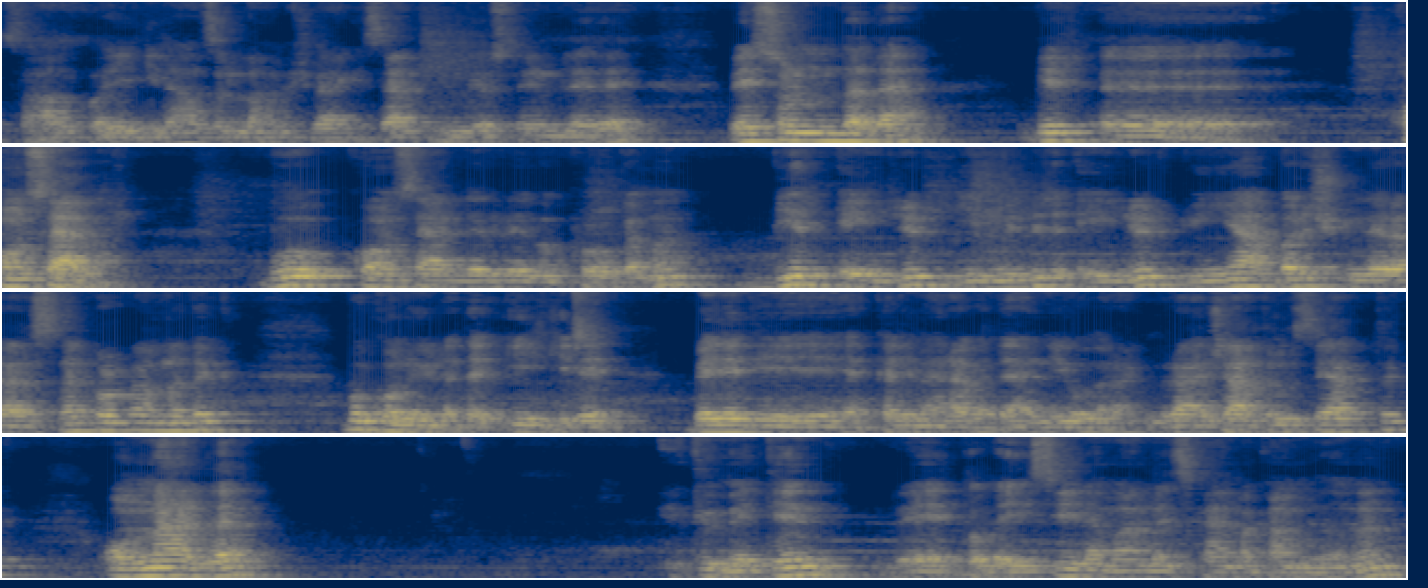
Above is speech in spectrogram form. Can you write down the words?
sağlıkla ilgili hazırlanmış belgesel film gösterimleri ve sonunda da bir e, konser var. Bu konserleri ve bu programı 1 Eylül 21 Eylül Dünya Barış Günleri arasında programladık. Bu konuyla da ilgili belediyeye Kali Merhaba Derneği olarak müracaatımızı yaptık. Onlar da hükümetin ve dolayısıyla Marmaris Kaymakamlığı'nın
